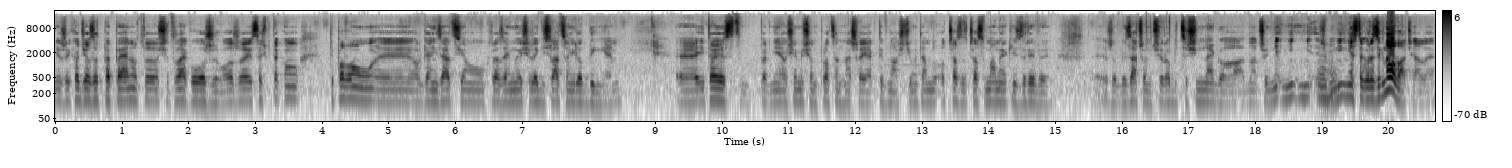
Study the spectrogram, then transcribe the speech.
jeżeli chodzi o ZPP, no to się to tak ułożyło, że jesteśmy taką typową e, organizacją, która zajmuje się legislacją i lobbyingiem. E, I to jest pewnie 80% naszej aktywności. My tam od czasu do czasu mamy jakieś zrywy, e, żeby zacząć robić coś innego, znaczy nie, nie, nie, żeby nie, nie z tego rezygnować, ale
